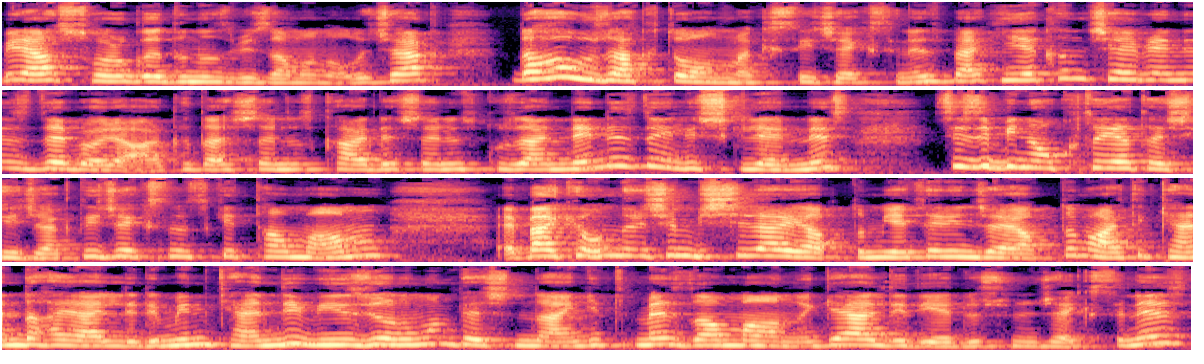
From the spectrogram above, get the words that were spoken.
biraz sorguladığınız bir zaman olacak. Daha uzakta olmak isteyeceksiniz. Belki yakın çevrenizde böyle arkadaşlarınız, kardeşleriniz, kuzenlerinizle ilişkileriniz sizi bir noktaya taşıyacak. Diyeceksiniz ki tamam, e, belki onlar için bir şeyler yaptım, yeterince yaptım. Artık kendi hayallerimin, kendi vizyonumun peşinden gitme zamanı geldi diye düşüneceksiniz.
